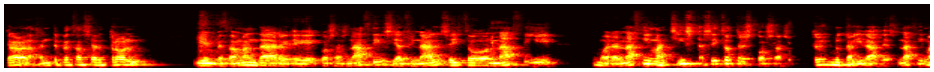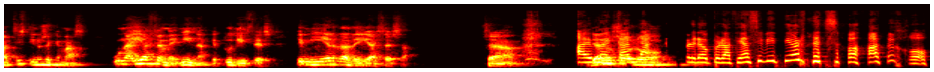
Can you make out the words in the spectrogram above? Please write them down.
Claro, la gente empezó a ser troll y empezó a mandar eh, cosas nazis y al final se hizo nazi, ¿cómo era? Nazi machista, se hizo tres cosas, tres brutalidades, nazi machista y no sé qué más. Una IA femenina, que tú dices, ¿qué mierda de IA es esa? O sea, Ay, me encanta. Pero, pero hacía exhibiciones o algo.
